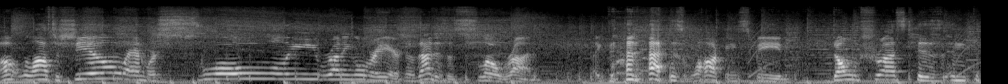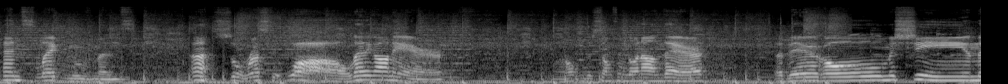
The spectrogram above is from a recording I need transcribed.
Oh, we lost a shield, and we're slowly running over here, because that is a slow run. Like, that, that is walking speed. Don't trust his intense leg movements. Ah, so rusty. Whoa, landing on air. Well, there's something going on there. A big old machine.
